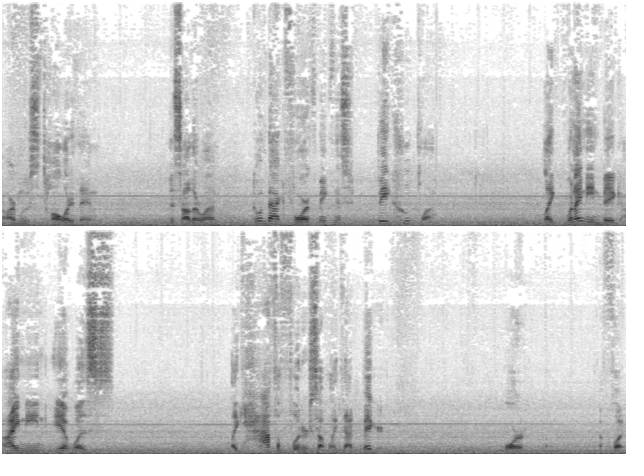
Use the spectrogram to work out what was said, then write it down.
our moose taller than this other one, going back and forth, making this big hoopla. Like, when I mean big, I mean it was like half a foot or something like that bigger. Or a foot.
